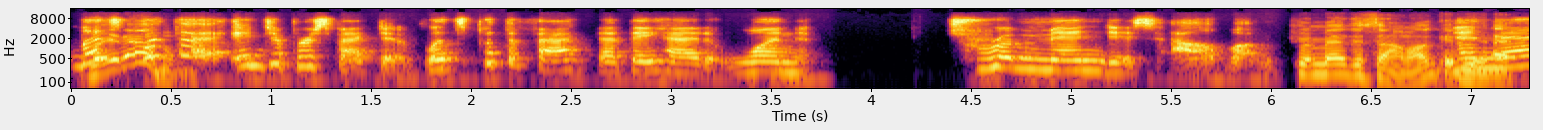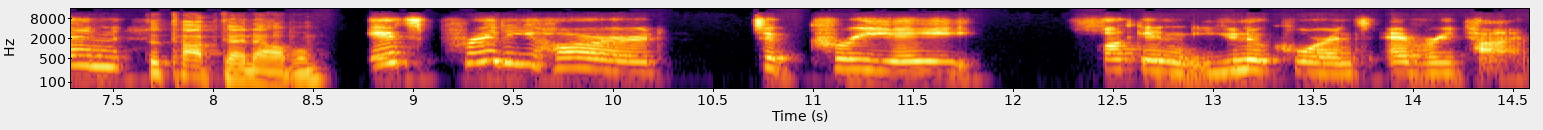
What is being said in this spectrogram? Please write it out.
let's Great put album. that into perspective. Let's put the fact that they had one tremendous album, Tremendous album. I'll give you that. and then the top ten album. it's pretty hard to create fucking unicorns every time.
